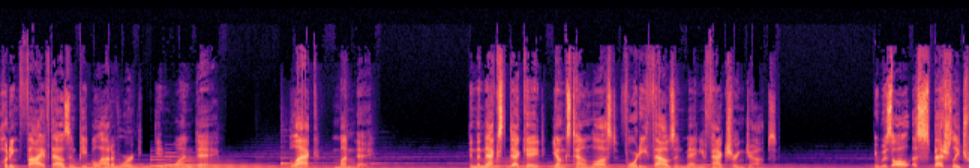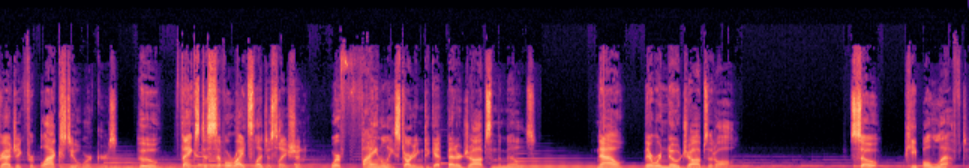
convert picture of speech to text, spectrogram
putting 5,000 people out of work in one day. Black Monday. In the next decade, Youngstown lost 40,000 manufacturing jobs. It was all especially tragic for black steelworkers, who, thanks to civil rights legislation, were finally starting to get better jobs in the mills. Now, there were no jobs at all. So, people left,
